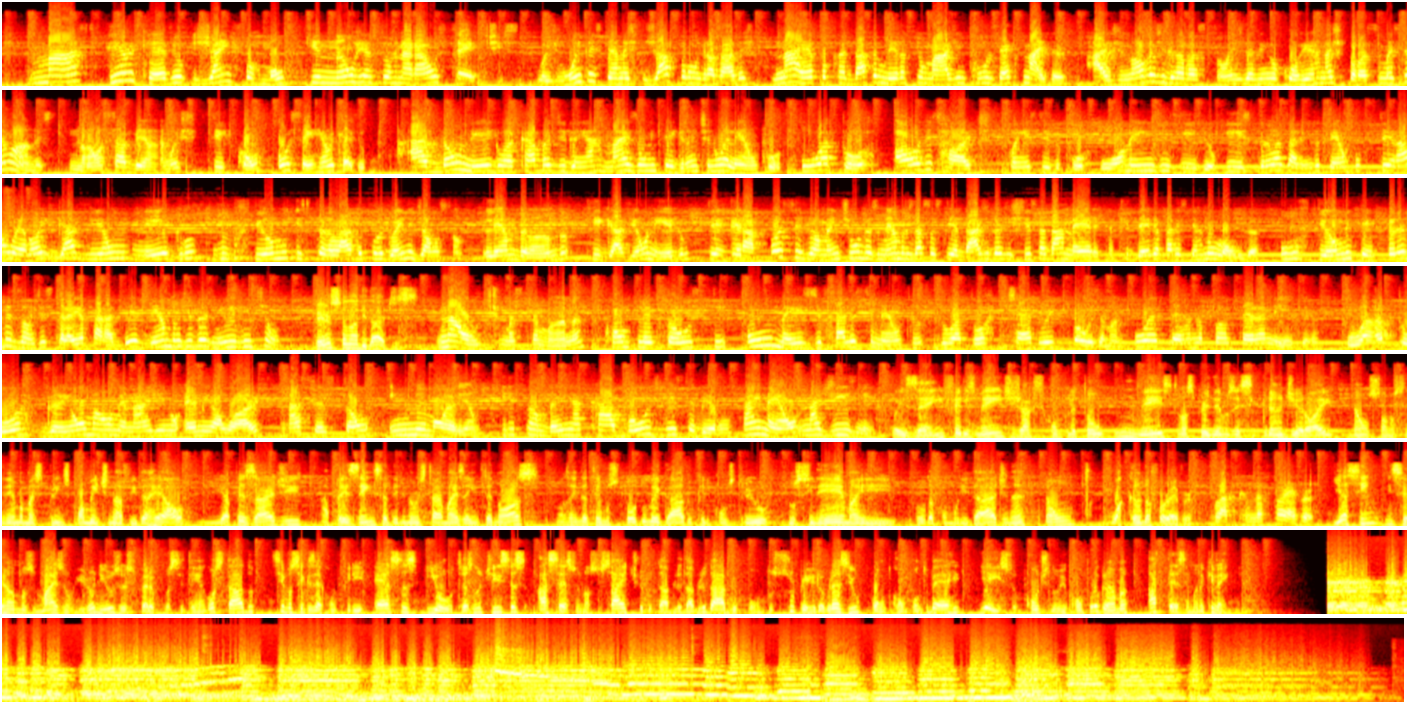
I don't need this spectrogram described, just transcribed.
Mas Henry Cavill já informou que não retornará aos sets, pois muitas cenas já foram gravadas na época da primeira filmagem com Zack Snyder. As novas gravações devem ocorrer nas próximas semanas. Não sabemos se com ou sem Henry Cavill. Adão Negro acaba de ganhar mais um integrante no elenco. O ator Aldous Hodge, conhecido por O Homem Invisível e Estrelas Além do Tempo, será o herói Gavião Negro no filme estrelado por Dwayne Johnson. Lembrando que Gavião Negro será possivelmente um dos membros da Sociedade da Justiça da América, que deve aparecer no longa. O filme tem previsão de estreia para dezembro de 2021. Personalidades. Na última semana, completou-se um mês de falecimento do ator Chadwick Boseman, o eterno Pantera Negra. O ator ganhou uma homenagem no Emmy Award na sessão In Memoriam e também acabou de receber um painel na Disney. Pois é, infelizmente já se completou um mês que nós perdemos esse grande herói, não só no cinema, mas principalmente na vida real. E apesar de a presença dele não estar mais aí entre nós, nós ainda temos todo o legado que ele construiu no cinema e toda a comunidade, né? Então, Wakanda Forever. Wakanda Forever. E assim encerramos mais um Hero News. Eu espero que você tenha gostado. Se você quiser conferir essas e outras notícias, acesse o nosso site www.superherobrasil.com.br. E é isso. Continue com o programa. Até semana que vem.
